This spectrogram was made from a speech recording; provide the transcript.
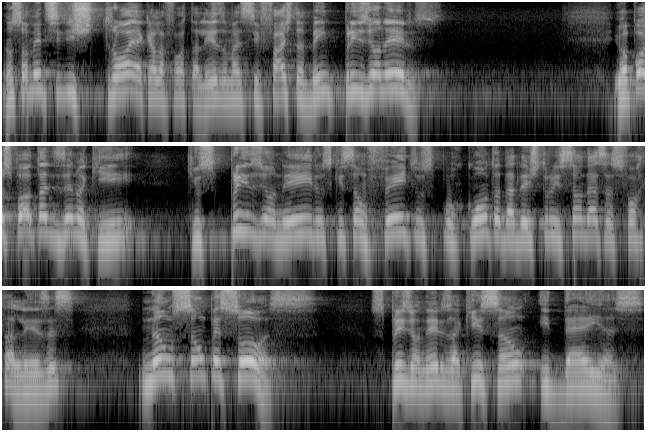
não somente se destrói aquela fortaleza, mas se faz também prisioneiros. E o apóstolo Paulo está dizendo aqui que os prisioneiros que são feitos por conta da destruição dessas fortalezas não são pessoas, os prisioneiros aqui são ideias,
